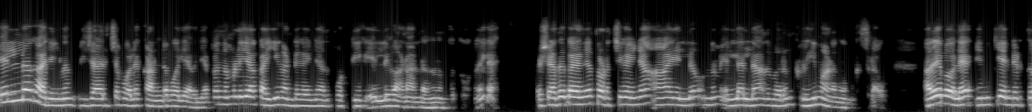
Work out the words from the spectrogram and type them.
എല്ലാ കാര്യങ്ങളും വിചാരിച്ച പോലെ കണ്ട പോലെ ആവില്ല. അപ്പൊ നമ്മൾ ഈ ആ കൈ കണ്ടു കഴിഞ്ഞാൽ അത് പൊട്ടി എല്ല് കാണാണ്ടെന്ന് നമുക്ക് തോന്നും അല്ലേ? പക്ഷെ അത് കഴിഞ്ഞ് തുടച്ചു കഴിഞ്ഞാൽ ആ എല്ല് ഒന്നും എല്ലല്ല അത് വെറും ക്രീമാണെന്ന് നമുക്ക് മനസ്സിലാവും. അതേപോലെ എനിക്ക് എന്റെ അടുത്ത്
